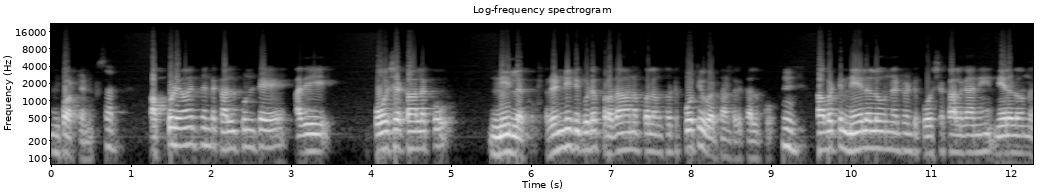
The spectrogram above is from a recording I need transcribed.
ఇంపార్టెంట్. అప్పుడు ఏమవుతుందంటే కలుపు ఉంటే అది పోషకాలకు నీళ్ళకు రెండింటికి కూడా ప్రధాన పొలం తోటి పోటీ పడుతూ ఉంటది కలుపు కాబట్టి నేలలో ఉన్నటువంటి పోషకాలు కానీ నేలలో ఉన్న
